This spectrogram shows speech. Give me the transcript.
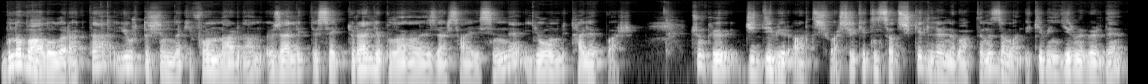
Buna bağlı olarak da yurt dışındaki fonlardan özellikle sektörel yapılan analizler sayesinde yoğun bir talep var. Çünkü ciddi bir artış var. Şirketin satış gelirlerine baktığınız zaman 2021'de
